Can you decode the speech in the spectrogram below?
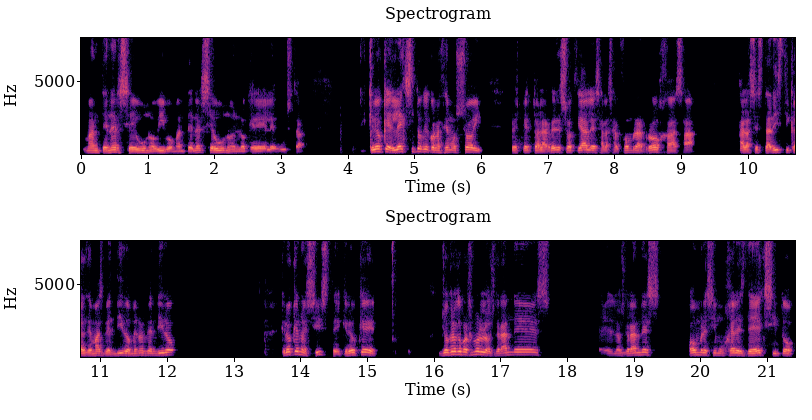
mantenerse uno vivo, mantenerse uno en lo que le gusta. Creo que el éxito que conocemos hoy respecto a las redes sociales, a las alfombras rojas, a, a las estadísticas de más vendido, menos vendido, creo que no existe. Creo que, yo creo que, por ejemplo, los grandes, eh, los grandes hombres y mujeres de éxito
